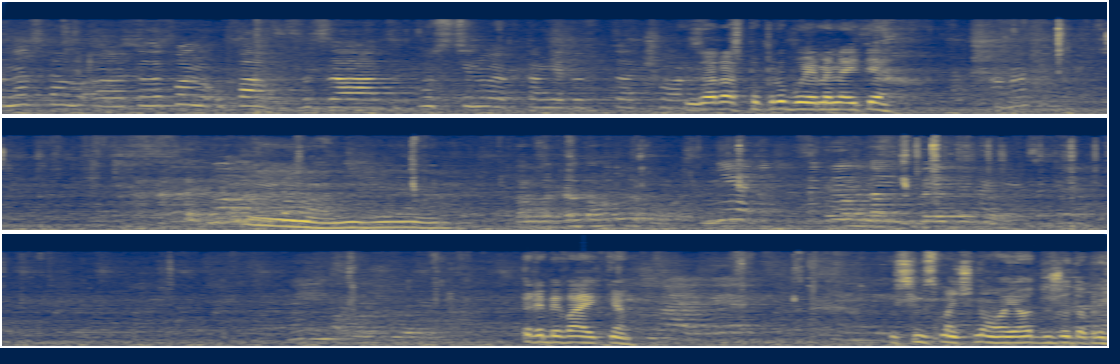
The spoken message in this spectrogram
у нас там е, телефон упав за таку стіну, як там є тут та чорна. Зараз спробуємо знайти. Ага. Ні, тут закрито, там двері. Перебивають мене. Усім смачного, я дуже добрий.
